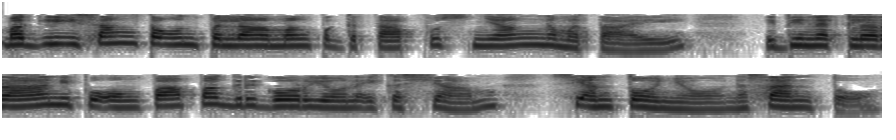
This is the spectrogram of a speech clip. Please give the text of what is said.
mag-iisang taon pa lamang pagkatapos niyang namatay, idineklara ni Poong Papa Gregorio na ikasyam si Antonio na santo.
